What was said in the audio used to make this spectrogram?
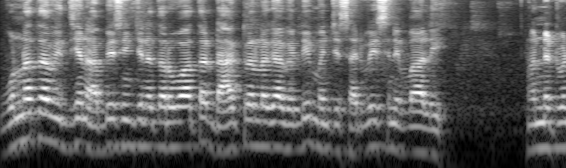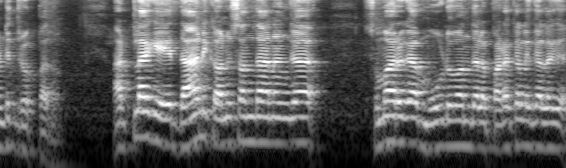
ఉన్నత విద్యను అభ్యసించిన తర్వాత డాక్టర్లుగా వెళ్ళి మంచి సర్వీస్ని ఇవ్వాలి అన్నటువంటి దృక్పథం. అట్లాగే దానికి అనుసంధానంగా సుమారుగా మూడు వందల పడకలు గల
